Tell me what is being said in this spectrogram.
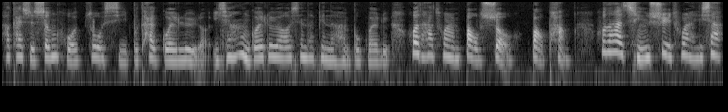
他开始生活作息不太规律了，以前很规律哦，现在变得很不规律，或者他突然暴瘦、暴胖。或者他的情绪突然一下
